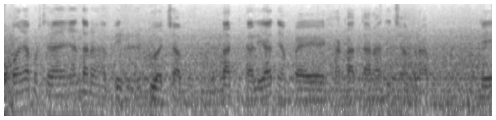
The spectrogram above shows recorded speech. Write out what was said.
pokoknya perjalanannya ntar hampir 2 jam ntar kita lihat sampai Hakata nanti jam berapa. Oke.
